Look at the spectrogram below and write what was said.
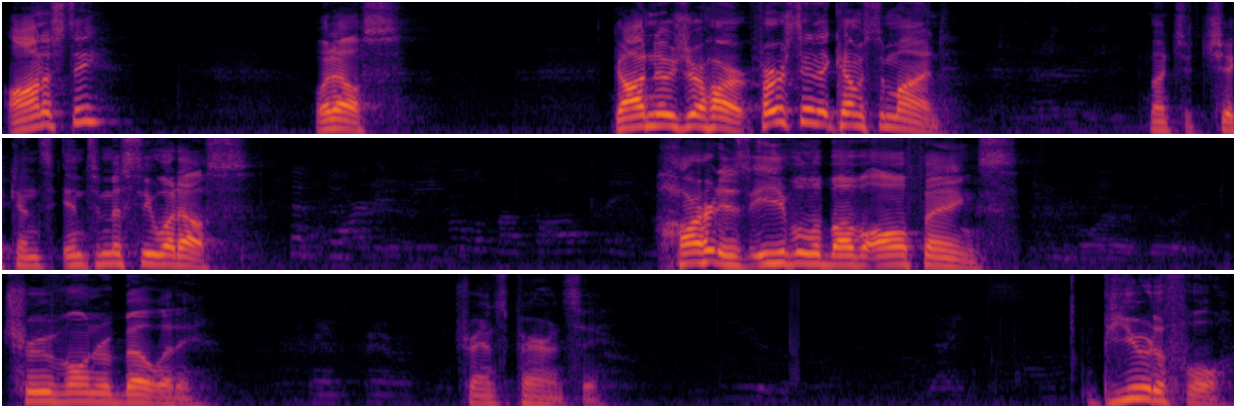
Honesty? What else? God knows your heart. First thing that comes to mind. Bunch of chickens. Intimacy, what else? Heart is evil above all things. True vulnerability. Transparency. Beautiful.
